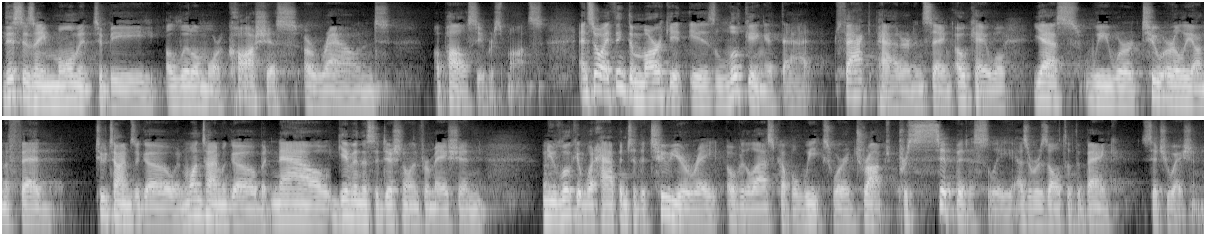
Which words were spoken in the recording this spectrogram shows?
this is a moment to be a little more cautious around a policy response. And so I think the market is looking at that fact pattern and saying, okay, well, yes, we were too early on the Fed two times ago and one time ago, but now, given this additional information, when you look at what happened to the two year rate over the last couple weeks, where it dropped precipitously as a result of the bank situation.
